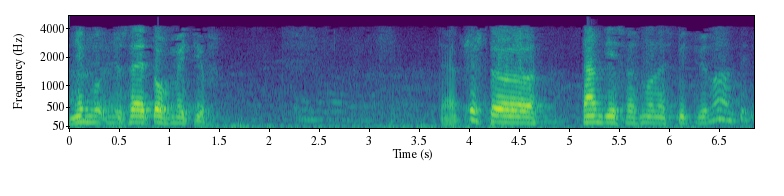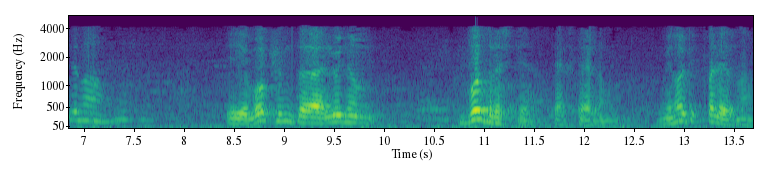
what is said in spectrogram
не, не знает то в. Так, все, что там, где есть возможность пить вино, пить вино. И, в общем-то, людям в возрасте, так скажем, вино пить полезно.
